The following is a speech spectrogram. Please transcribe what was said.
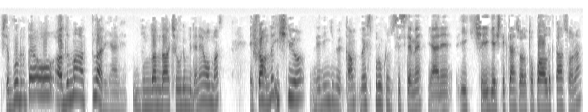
İşte burada o adımı attılar yani. Bundan daha çılgın bir deney olmaz. E şu anda işliyor. Dediğin gibi tam Westbrook'un sistemi. Yani ilk şeyi geçtikten sonra topu aldıktan sonra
